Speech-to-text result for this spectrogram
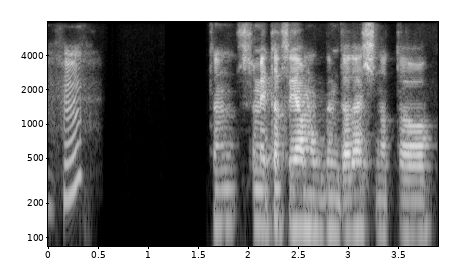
Mhm. To w sumie to, co ja mógłbym dodać, no to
